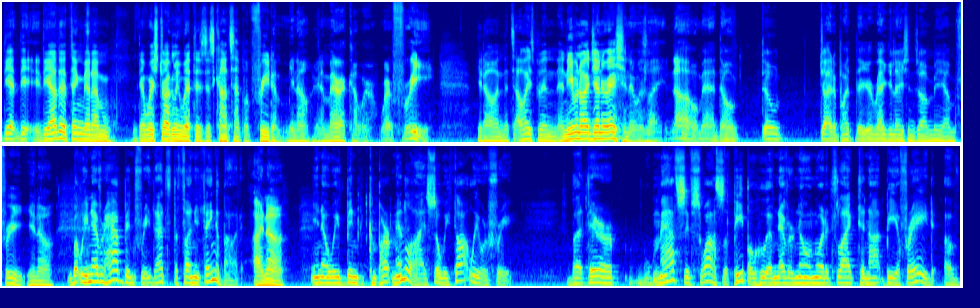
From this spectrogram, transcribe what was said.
the, the the other thing that I'm that we're struggling with is this concept of freedom. You know, in America, we're we're free. You know, and it's always been, and even our generation, it was like, no, man, don't don't try to put the, your regulations on me. I'm free. You know, But we never have been free. That's the funny thing about it. I know. You know, we've been compartmentalized, so we thought we were free. But there are massive swaths of people who have never known what it's like to not be afraid of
